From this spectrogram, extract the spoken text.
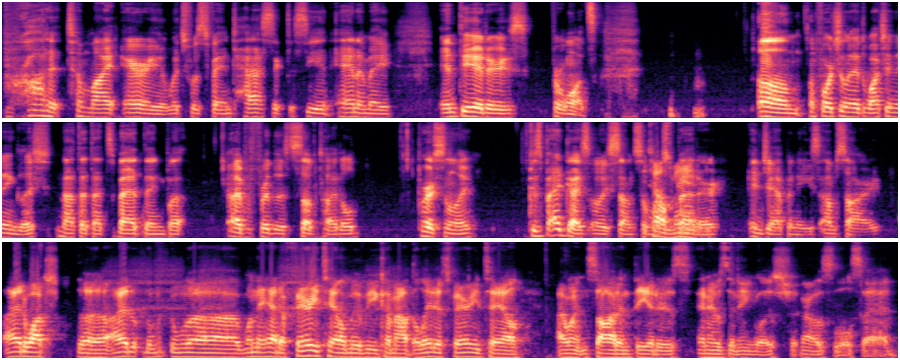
brought it to my area, which was fantastic to see an anime in theaters for once. Um, unfortunately, I had to watch it in English. Not that that's a bad thing, but I prefer the subtitle personally, because bad guys always sound so Tell much me. better in Japanese. I'm sorry. I had watched the I had, the, the, uh, when they had a Fairy Tail movie come out, the latest Fairy Tail. I went and saw it in theaters, and it was in English, and I was a little sad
